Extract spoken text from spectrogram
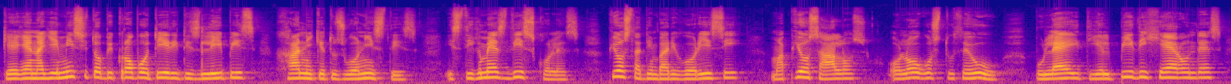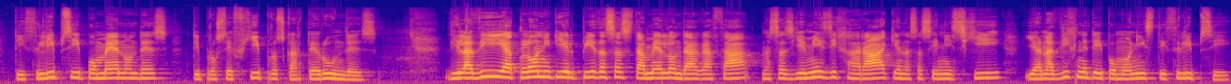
και για να γεμίσει το πικρό ποτήρι της λύπης χάνει και τους γονείς της. Οι στιγμές δύσκολες, ποιος θα την παρηγορήσει, μα ποιος άλλος, ο λόγος του Θεού που λέει «Τη ελπίδη χαίροντες, τη θλίψη υπομένοντες, τη προσευχή προσκαρτερούντες». Δηλαδή η ακλόνητη ελπίδα σας στα μέλλοντα αγαθά να σας γεμίζει χαρά και να σας ενισχύει για να δείχνετε υπομονή στη θλίψη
